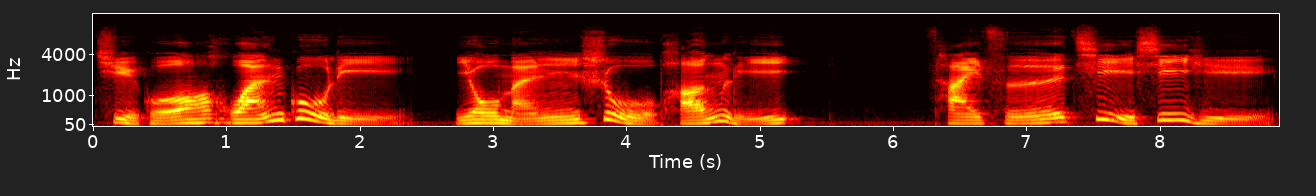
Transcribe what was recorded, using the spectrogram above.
去国还故里，幽门树蓬篱。采词泣西雨，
